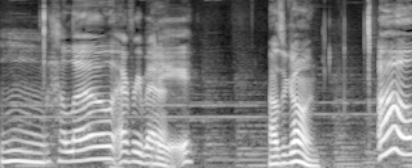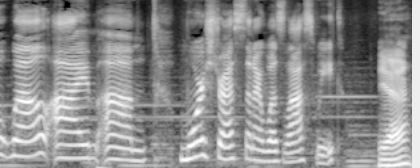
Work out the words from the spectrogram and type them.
Hello, everybody. How's it going? Oh, well, I'm um more stressed than I was last week. Yeah?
